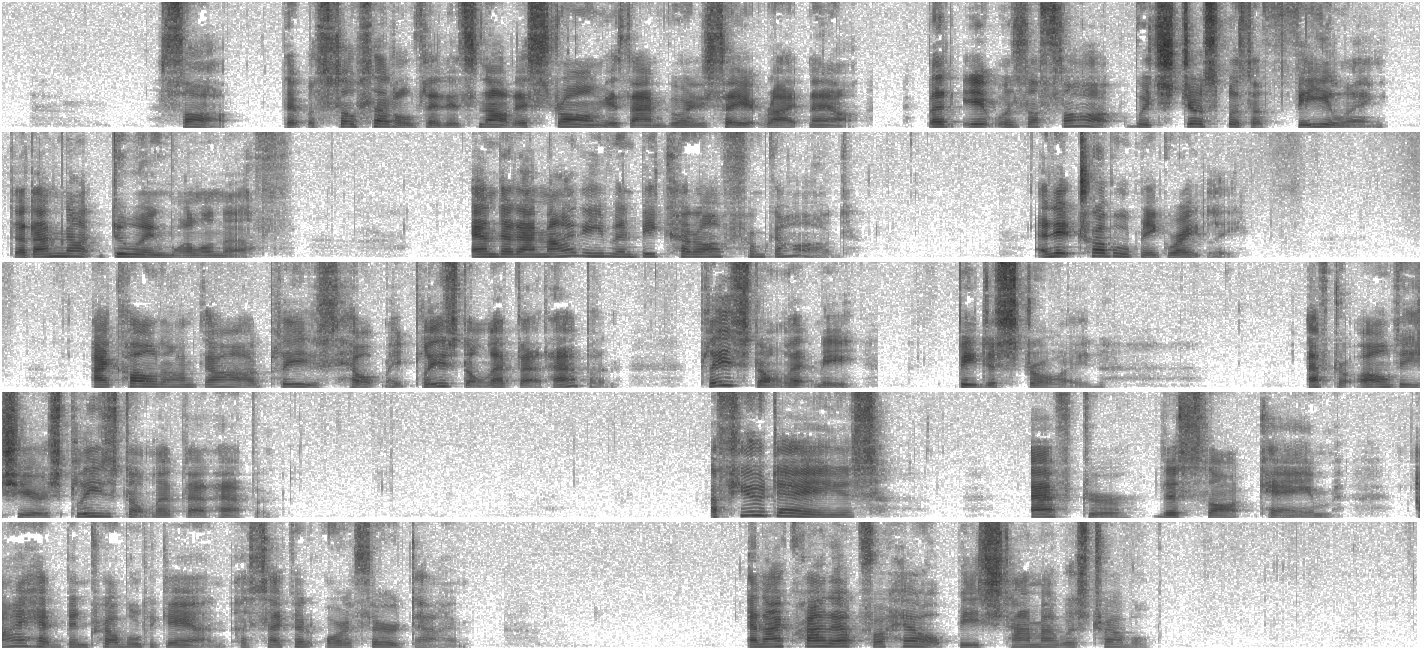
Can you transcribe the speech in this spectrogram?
thought that was so subtle that it's not as strong as I'm going to say it right now but it was a thought which just was a feeling that I'm not doing well enough. and that I might even be cut off from God. And it troubled me greatly. I called on God, please help me. Please don't let that happen. Please don't let me be destroyed. After all these years, please don't let that happen. A few days after this thought came, I had been troubled again, a second or a third time. And I cried out for help each time I was troubled.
